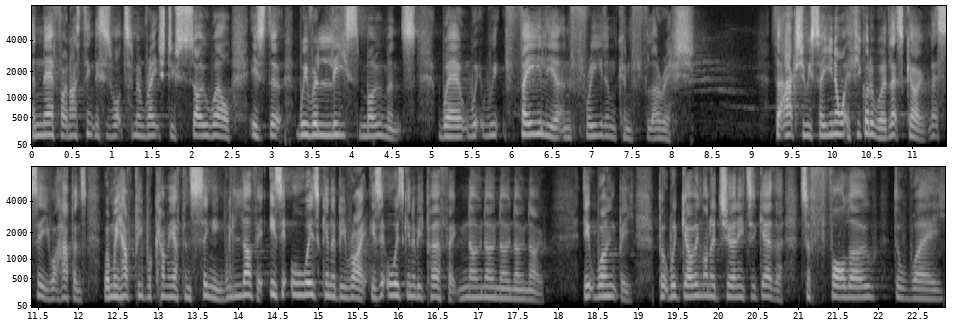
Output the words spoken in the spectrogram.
And therefore, and I think this is what Tim and Rach do so well, is that we release moments where we, we, failure and freedom can flourish that actually we say, you know what, if you've got a word, let's go. Let's see what happens. When we have people coming up and singing, we love it. Is it always going to be right? Is it always going to be perfect? No, no, no, no, no. It won't be. But we're going on a journey together to follow the way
